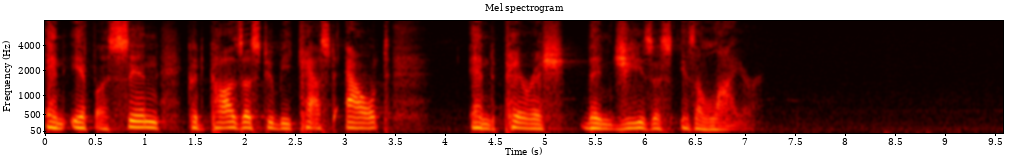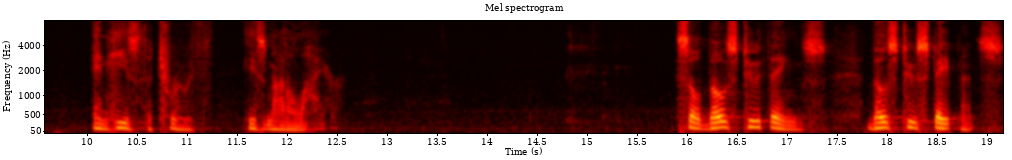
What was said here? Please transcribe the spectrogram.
And if a sin could cause us to be cast out and perish, then Jesus is a liar. And he's the truth, he's not a liar. So, those two things, those two statements,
